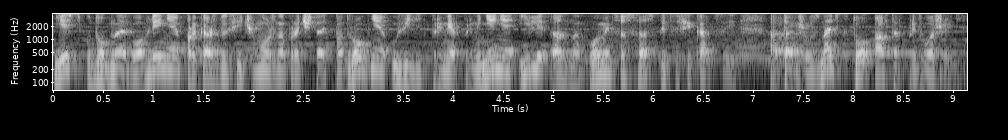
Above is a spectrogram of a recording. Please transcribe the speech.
Есть удобное оглавление, про каждую фичу можно прочитать подробнее, увидеть пример применения или ознакомиться со спецификацией, а также узнать, кто автор предложения.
